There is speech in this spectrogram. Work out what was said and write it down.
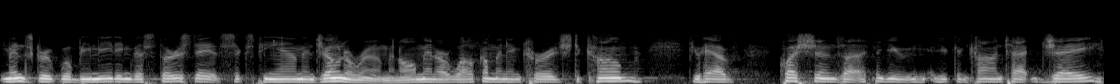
men's group will be meeting this Thursday at 6 p.m. in Jonah Room, and all men are welcome and encouraged to come. If you have questions, I think you you can contact Jay,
